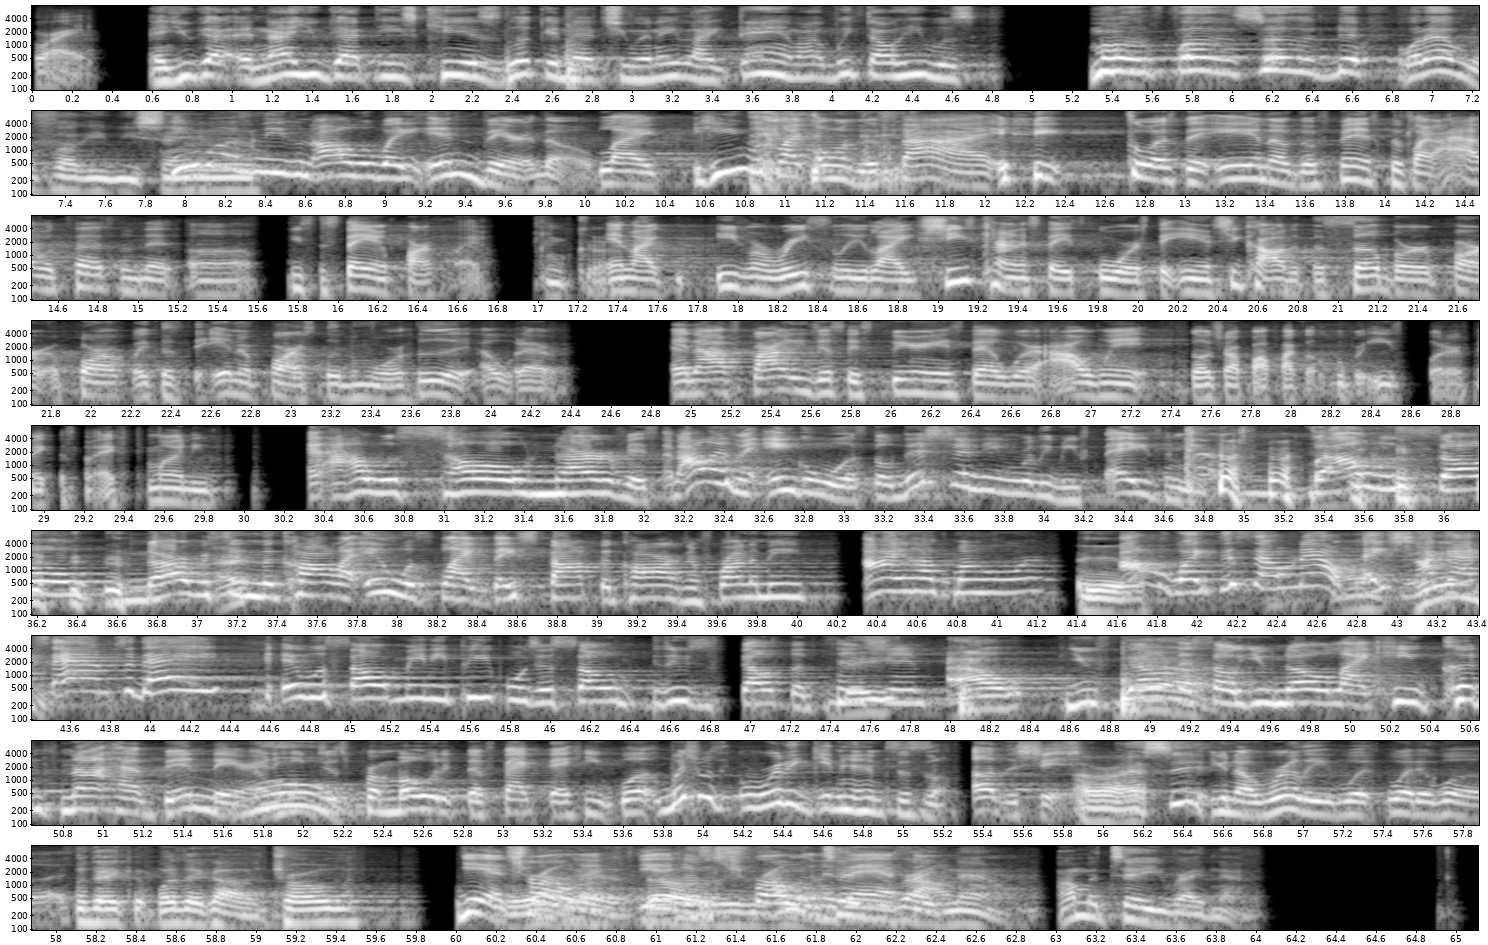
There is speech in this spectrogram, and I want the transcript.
Right. And you got and now you got these kids looking at you and they like, damn, I, we thought he was motherfucker, sugar, dick," whatever the fuck he be saying. He wasn't even all the way in there though. Like he was like on the side towards the end of the fence because like I have a cousin that um used to stay in Parkway. Okay. And like even recently, like she kind of stayed towards the end. She called it the suburb part of Parkway because the inner part's a little more hood or whatever. And I finally just experienced that where I went to go drop off like a Uber Eats order, making some extra money. And I was so nervous. And I live in Englewood, so this shouldn't even really be phasing me. but I was so nervous in the car. Like it was like they stopped the cars in front of me. I ain't hucked my horn. Yeah. I'm gonna wait this out now. Patient, I got time today. It was so many people, just so you just felt the tension. They out. You felt there. it, so you know, like he could not have been there, and he just promoted the fact that he was, which was really getting him to some other shit. All right. That's it. You know, really what what it was. What they what they call it? Trolling. Yeah, trolling. yeah, Yeah, he was trolling. trolling I'm his gonna tell ass you right off. now. I'm gonna tell you right now.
